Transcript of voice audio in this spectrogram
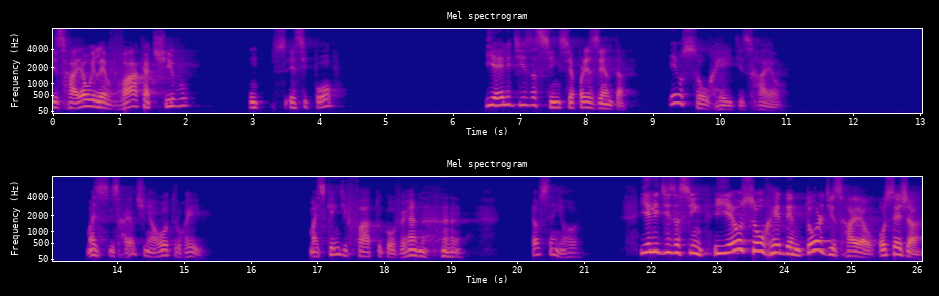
Israel e levar cativo um, esse povo. E ele diz assim: se apresenta, eu sou o rei de Israel. Mas Israel tinha outro rei. Mas quem de fato governa é o Senhor. E ele diz assim: e eu sou o redentor de Israel. Ou seja,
